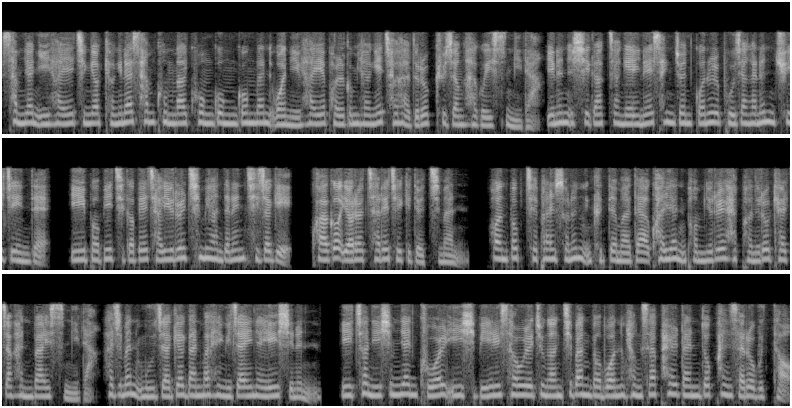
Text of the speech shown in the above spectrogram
3년 이하의 징역형이나 3,000만 원 이하의 벌금형에 처하도록 규정하고 있습니다. 이는 시각장애인의 생존권을 보장하는 취지인데 이 법이 직업의 자유를 침해한다는 지적이 과거 여러 차례 제기됐지만 헌법재판소는 그때마다 관련 법률을 합헌으로 결정한 바 있습니다. 하지만 무자격 안마 행위자인 A씨는 2020년 9월 22일 서울중앙지방법원 형사 8단독 판사로부터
